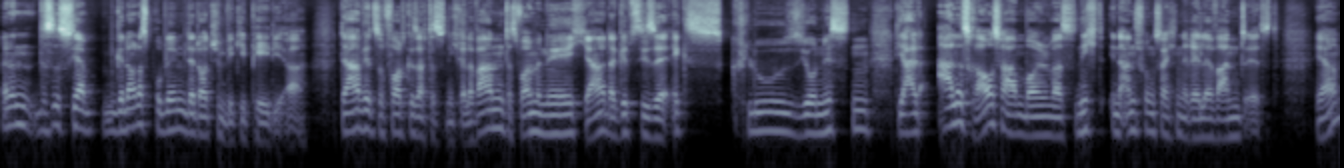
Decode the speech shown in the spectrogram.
Das ist ja genau das Problem der deutschen Wikipedia. Da wird sofort gesagt, das ist nicht relevant, das wollen wir nicht. Ja, da gibt's diese Exklusionisten, die halt alles raushaben wollen, was nicht in Anführungszeichen relevant ist. Ja,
